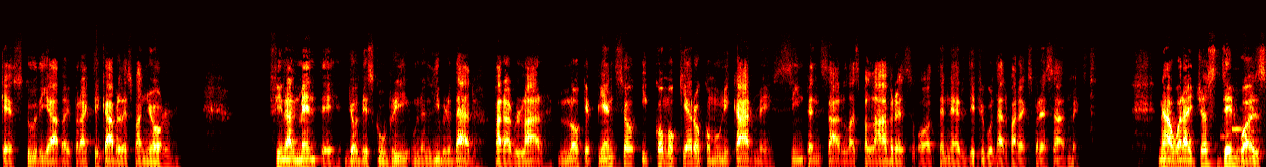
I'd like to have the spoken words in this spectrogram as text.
que estudiaba y practicaba el español, finalmente yo descubrí una libertad para hablar lo que pienso y cómo quiero comunicarme sin pensar las palabras o tener dificultad para expresarme. Now, what I just did was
